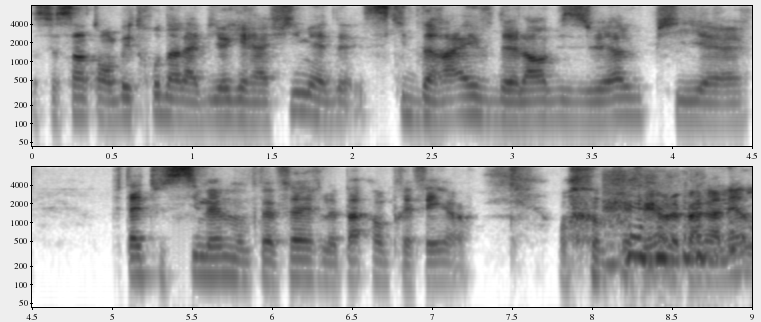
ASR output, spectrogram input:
sans tomber trop dans la biographie, mais de ce qui drive de l'art visuel, puis peut-être aussi même on préfère le on préfère on préfère le parallèle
